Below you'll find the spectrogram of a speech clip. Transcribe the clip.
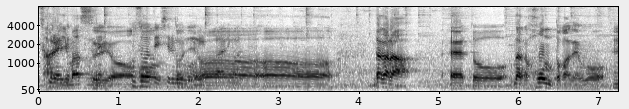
作られてますね。子育てしてる部分もいっぱいありまますだからえっ、となんか本とかでも、すう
